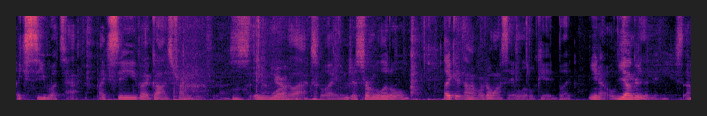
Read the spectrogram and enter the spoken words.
like see what's happening, like see what God's trying to do for us mm. in a more Yeah. relaxed way, and just from a little, like I don't want to say a little kid, but you know, younger than me. So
